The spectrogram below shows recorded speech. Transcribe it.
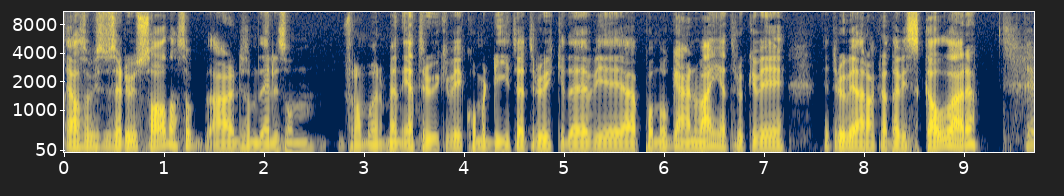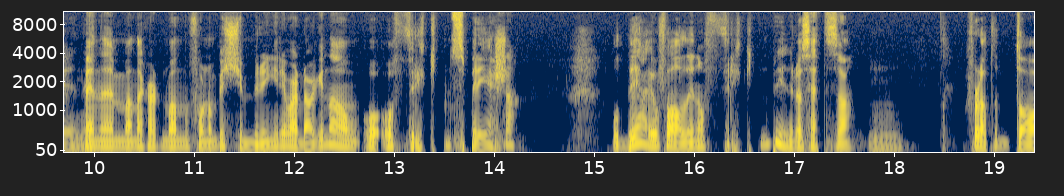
Ja, så hvis du ser til USA, da, så er liksom det litt sånn framover. Men jeg tror ikke vi kommer dit, og jeg tror ikke det vi er på noe gæren vei. Jeg tror ikke vi Jeg tror vi er akkurat der vi skal være. Det. Men, eh, men det er klart man får noen bekymringer i hverdagen, da, og, og, frykten sprer seg. Og det er jo farlig når frykten begynner å sette seg. mm. For at da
